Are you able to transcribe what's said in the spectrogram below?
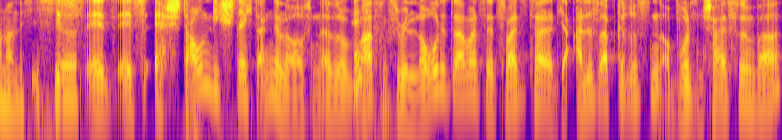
Auch noch nicht. Ich, ist, äh, ist erstaunlich schlecht angelaufen. Also echt? Matrix Reloaded damals, der zweite Teil hat ja alles abgerissen, obwohl es ein Scheißfilm war.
